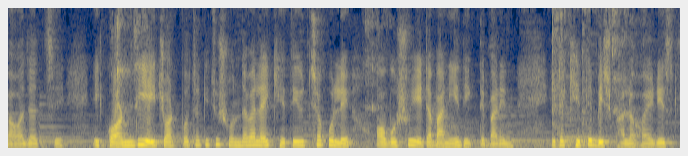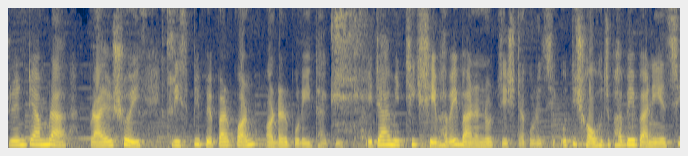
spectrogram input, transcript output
পাওয়া যাচ্ছে। এই কর্ন দিয়েই চটপচা কিছু সন্ধ্যাবেলায় খেতে ইচ্ছা করলে অবশ্যই এটা বানিয়ে দেখতে পারেন। এটা খেতে বেশ ভালো হয়। রেস্টুরেন্টে আমরা প্রায়শই ক্রিস্পি পেপার কর্ন অর্ডার করেই থাকি। এটা আমি ঠিক সেভাবেই বানানোর চেষ্টা করেছি। অতি সহজভাবেই বানিয়েছি।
